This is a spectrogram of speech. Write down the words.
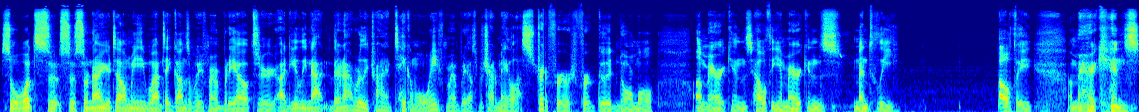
So what's so so, now you're telling me you want to take guns away from everybody else, or ideally not? They're not really trying to take them away from everybody else, but trying to make it a lot stricter for for good, normal Americans, healthy Americans, mentally healthy Americans,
